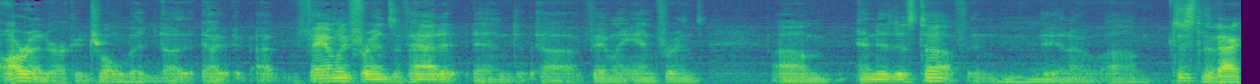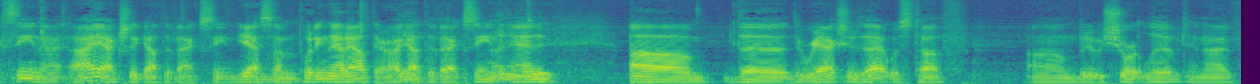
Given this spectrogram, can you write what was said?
are under our control. But uh, family, friends have had it, and uh, family and friends. Um, and it is tough. And, Mhm. you know, um, Just the vaccine. I, I actually got the vaccine. Yes, I'm Mhm. putting that out there. I Yeah. got the vaccine. And um, the, the reaction to that was tough. Um, but it was short lived, and I've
